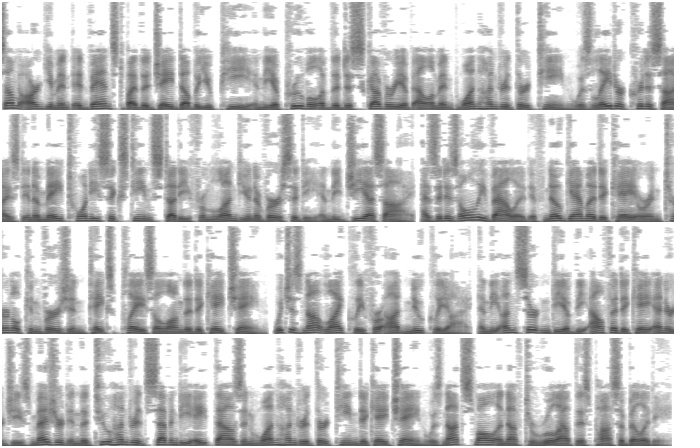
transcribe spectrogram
sum argument advanced by the JWP in the approval of the discovery of element 113 was later criticized in a May 2016 study from Lund University and the GSI, as it is only valid if no gamma decay or internal conversion takes place along the decay chain, which is not likely for odd nuclei, and the uncertainty of the alpha decay energies measured in the 278,100 113 decay chain was not small enough to rule out this possibility.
